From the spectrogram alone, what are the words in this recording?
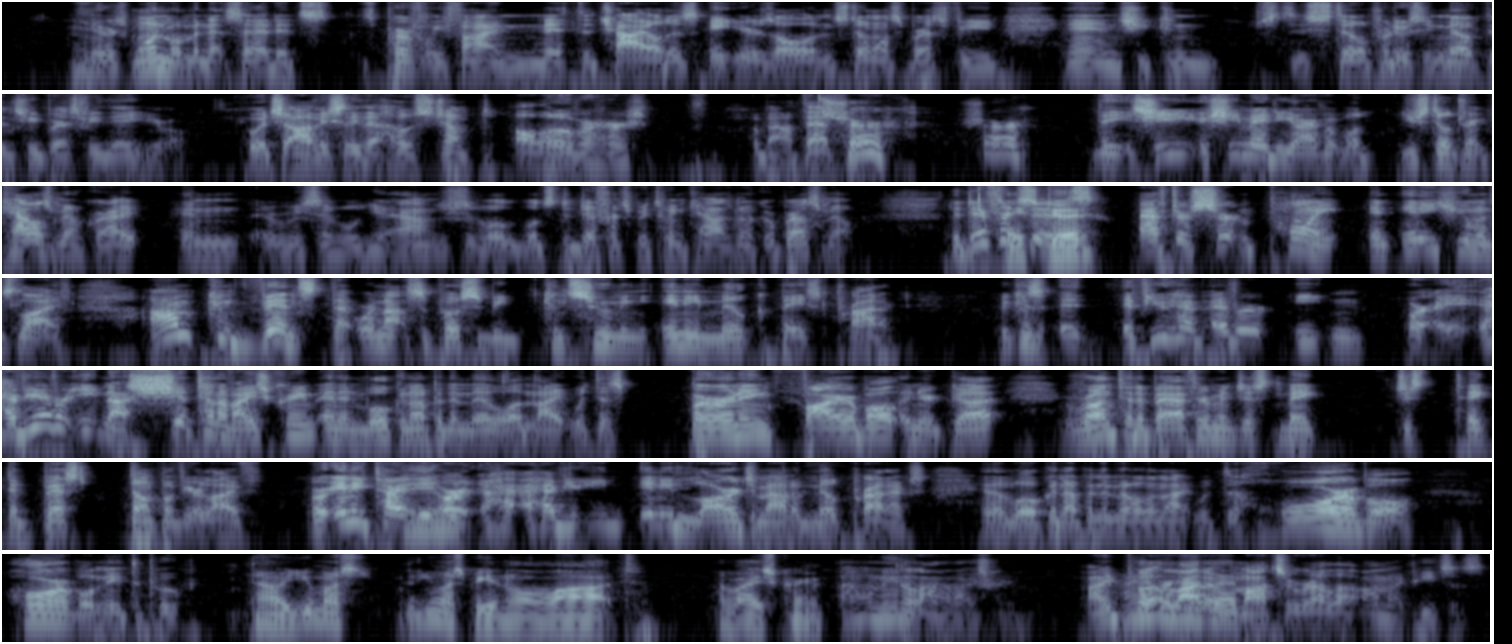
There was one woman that said it's it's perfectly fine if the child is eight years old and still wants to breastfeed, and she can st- still producing milk, then she'd breastfeed the eight year old. Which obviously the host jumped all over her about that. Sure. Sure. they she she made the argument, well, you still drink cow's milk, right? And everybody said, well, yeah. She said, well, what's the difference between cow's milk or breast milk? The difference Tastes is, good. after a certain point in any human's life, I'm convinced that we're not supposed to be consuming any milk-based product, because it, if you have ever eaten, or eh, have you ever eaten a shit ton of ice cream and then woken up in the middle of the night with this burning fireball in your gut, run to the bathroom and just make just take the best dump of your life? Or any type, or ha- have you eaten any large amount of milk products and then woken up in the middle of the night with the horrible, horrible need to poop? No, you must you must be eating a lot of ice cream. I don't need a lot of ice cream. I put never a lot had of that. mozzarella on my pizzas.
